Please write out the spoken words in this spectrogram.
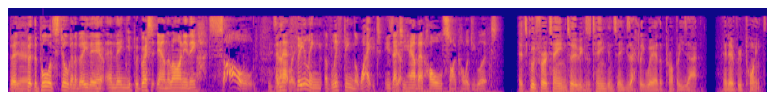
but, yeah. but the board's still going to be there. Yeah. And then you progress it down the line and you think, oh, it's sold. Exactly. And that feeling of lifting the weight is actually yeah. how that whole psychology works. It's good for a team too because a team can see exactly where the property's at at every point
